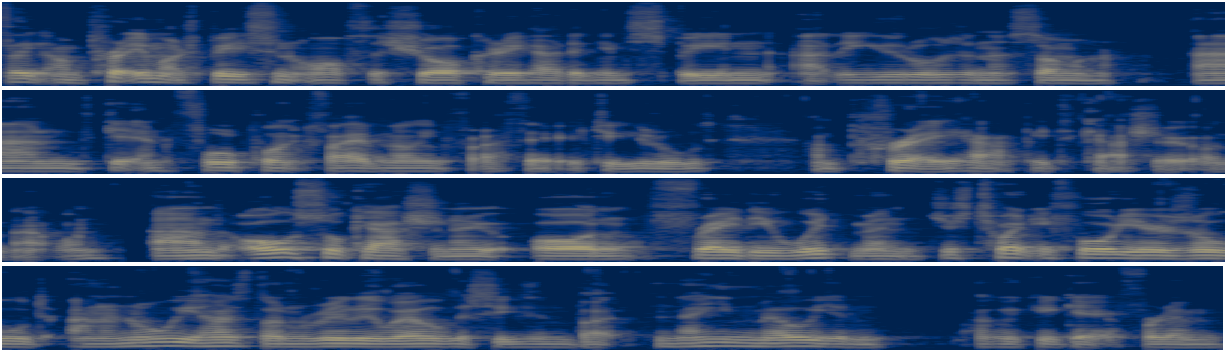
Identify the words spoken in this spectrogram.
think I'm pretty much basing it off the shocker he had against Spain at the Euros in the summer and getting 4.5 million for a 32 year old. I'm pretty happy to cash out on that one. And also cashing out on Freddie Woodman, just 24 years old, and I know he has done really well this season, but 9 million we could get for him.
